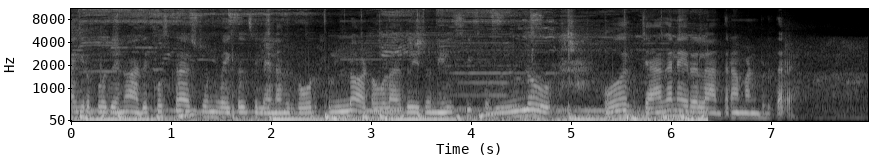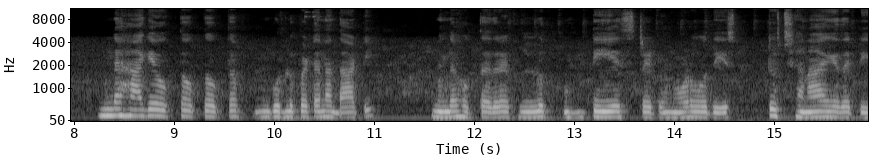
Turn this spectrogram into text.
ಆಗಿರ್ಬೋದೇನೋ, ಅದಕ್ಕೋಸ್ಕರ ಅಷ್ಟೊಂದು ವೆಹಿಕಲ್ಸ್ ಇಲ್ಲ. ಏನಂದ್ರೆ ರೋಡ್ ಫುಲ್ಲು ಅದು ಇದು ನಿಲ್ಲಿಸಿ ಫುಲ್ಲು ಓವರ್ ಜಾಗನೇ ಇರಲ್ಲ ಆ ಥರ ಮಾಡಿಬಿಡ್ತಾರೆ. ಮುಂದೆ ಹಾಗೆ ಹೋಗ್ತಾ ಹೋಗ್ತಾ ಹೋಗ್ತಾ ಗುಡ್ಲುಪೇಟೆನ ದಾಟಿ ಮುಂದೆ ಹೋಗ್ತಾ ಇದ್ರೆ ಫುಲ್ಲು ಟಿ ಎಸ್ಟೇಟು ನೋಡ್ಬೋದು ಎಷ್ಟು ಚೆನ್ನಾಗಿದೆ ಟಿ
